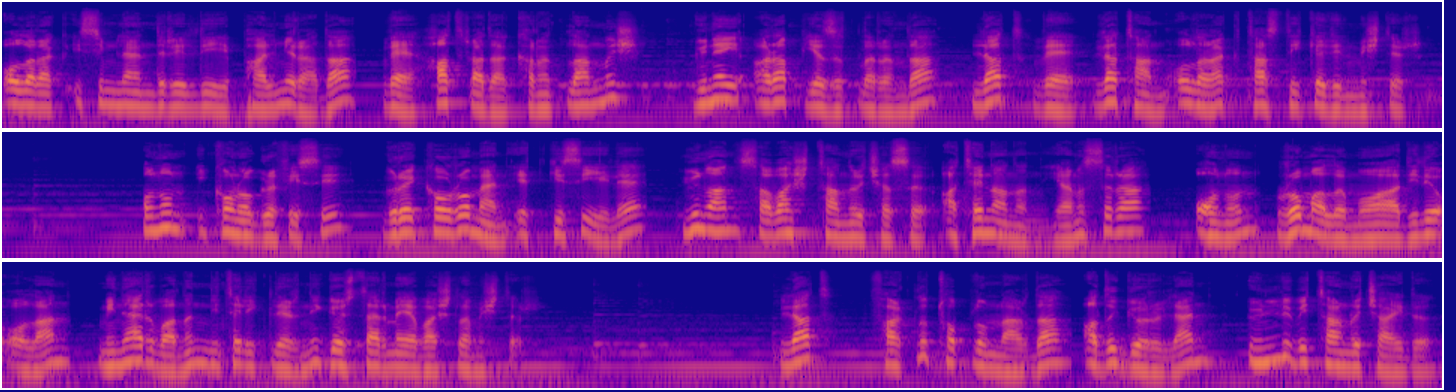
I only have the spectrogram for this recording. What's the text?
olarak isimlendirildiği Palmira'da ve Hatra'da kanıtlanmış Güney Arap yazıtlarında Lat ve Latan olarak tasdik edilmiştir. Onun ikonografisi Greko-Romen etkisiyle Yunan savaş tanrıçası Athena'nın yanı sıra onun Romalı muadili olan Minerva'nın niteliklerini göstermeye başlamıştır. Lat, farklı toplumlarda adı görülen ünlü bir tanrıçaydı.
